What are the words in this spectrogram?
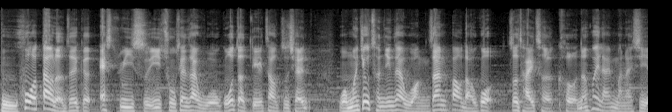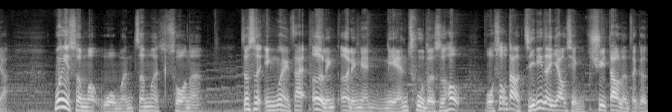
捕获到了这个 XV11 出现在我国的谍照之前，我们就曾经在网站报道过这台车可能会来马来西亚。为什么我们这么说呢？这是因为在二零二零年年初的时候，我受到吉利的邀请，去到了这个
